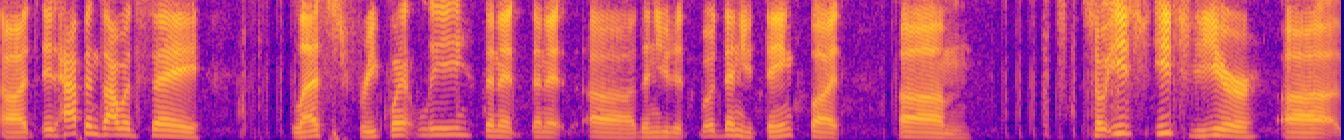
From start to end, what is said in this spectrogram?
Uh, it happens, I would say, less frequently than it than it uh, than you did than you think. But um, so each each year, uh,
